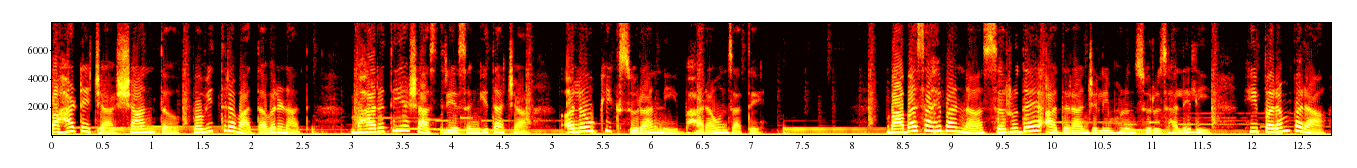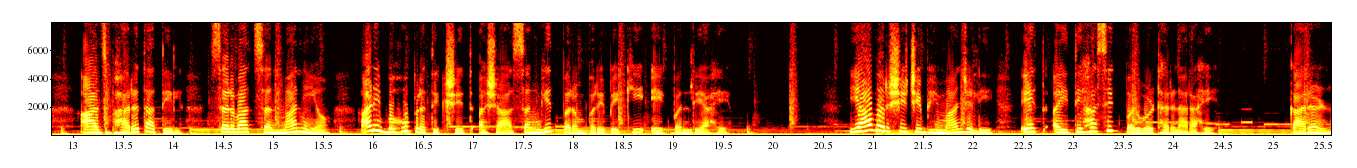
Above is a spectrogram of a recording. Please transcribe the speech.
पहाटेच्या शांत पवित्र वातावरणात भारतीय शास्त्रीय संगीताच्या अलौकिक सुरांनी भारावून जाते. बाबासाहेबांना सहृदय आदरांजली म्हणून सुरू झालेली ही परंपरा आज भारतातील सर्वात सन्मानीय आणि बहुप्रतीक्षित अशा संगीत परंपरेपैकी एक बनली आहे. या वर्षीची भीमांजली एक ऐतिहासिक पर्व ठरणार आहे. कारण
